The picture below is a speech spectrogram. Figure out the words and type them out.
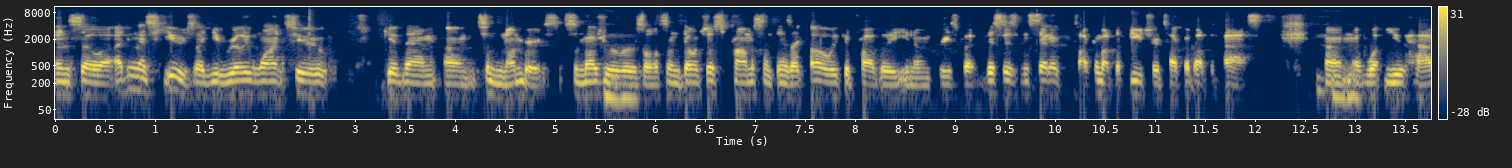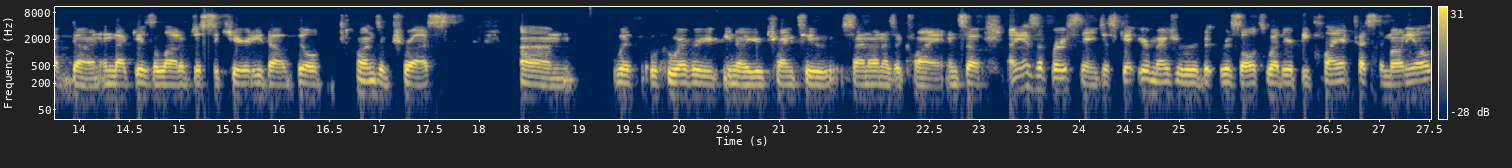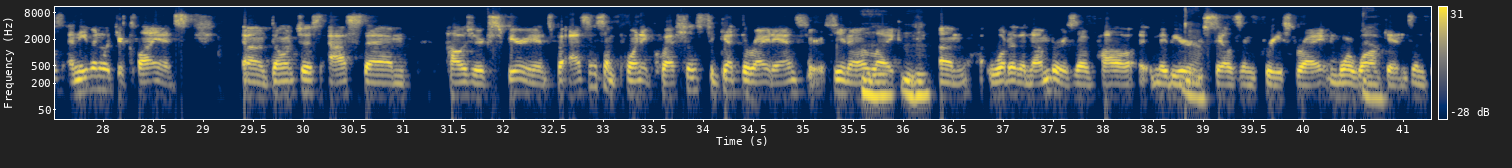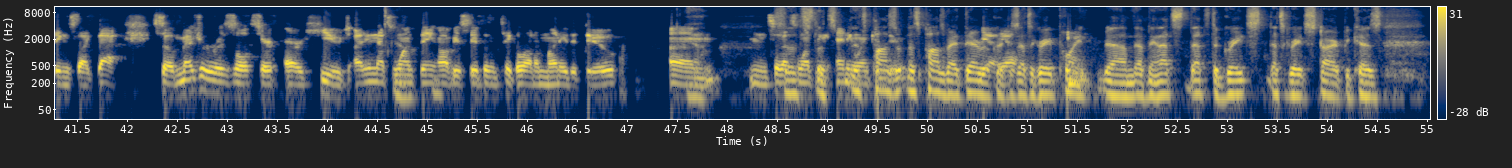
and so uh, I think that's huge. Like you really want to give them um, some numbers, some measurable mm-hmm. results, and don't just promise them things like, "Oh, we could probably you know increase." But this is instead of talking about the future, talk about the past um, mm-hmm. of what you have done, and that gives a lot of just security. That'll build tons of trust um, with whoever you know you're trying to sign on as a client. And so I think that's the first thing. Just get your measurable results, whether it be client testimonials, and even with your clients, uh, don't just ask them how's your experience but asking some pointed questions to get the right answers you know mm-hmm, like mm-hmm. Um, what are the numbers of how maybe your yeah. sales increased right more walk-ins yeah. and things like that so measure results are, are huge i think that's yeah. one thing obviously it doesn't take a lot of money to do um, and so, so that's one thing let's, anyone let's pause, do. Let's pause right there real quick because that's a great point. Um, I mean, that's that's the great that's a great start because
